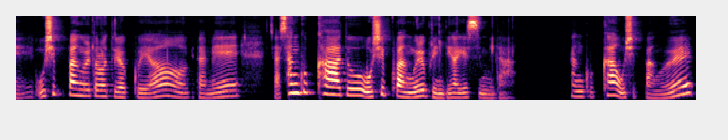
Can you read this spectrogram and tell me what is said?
네, 50방울 떨어뜨렸고요. 그 다음에 자 상국화도 50방울 브랜딩 하겠습니다. 상국화 50방울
